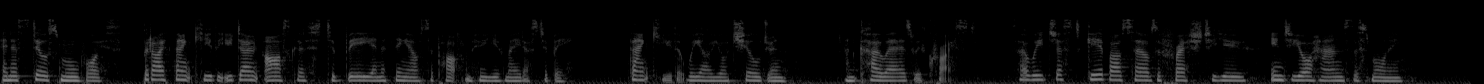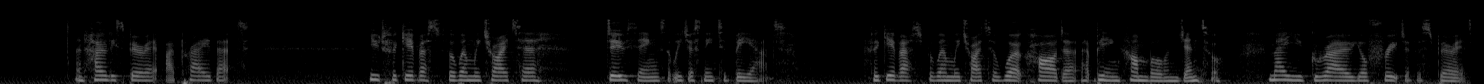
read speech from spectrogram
in a still small voice. But I thank you that you don't ask us to be anything else apart from who you've made us to be. Thank you that we are your children and co heirs with Christ. So we just give ourselves afresh to you, into your hands this morning. And Holy Spirit, I pray that you'd forgive us for when we try to do things that we just need to be at. Forgive us for when we try to work harder at being humble and gentle. May you grow your fruit of the Spirit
